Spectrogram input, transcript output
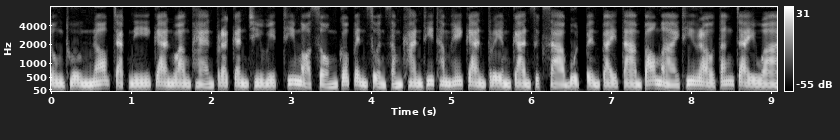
ลงทุนนอกจากนี้การวางแผนประกันชีวิตที่เหมาะสมก็เป็นส่วนสำคัญที่ทำให้การเตรียมการศึกษาบุตรเป็นไปตามเป้าหมายที่เราตั้งใจไว้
